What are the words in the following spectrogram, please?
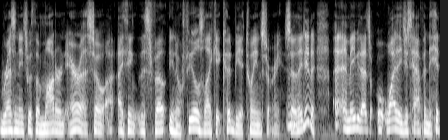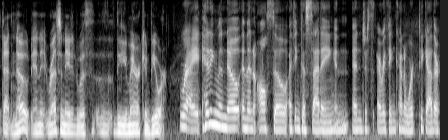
resonates with the modern era. So I- think this felt, you know feels like it could be a Twain story. So they mm-hmm. did it, and maybe that's why they just happened to hit that note, and it resonated with the American viewer. Right. Hitting the note and then also I think the setting and and just everything kind of worked together.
